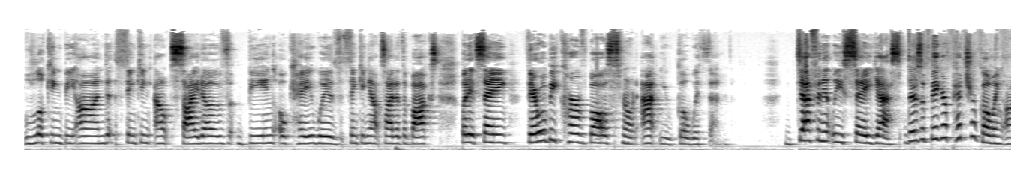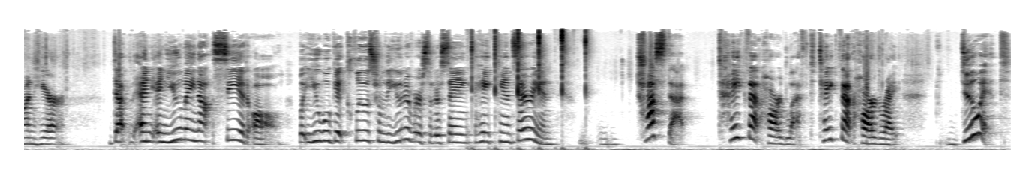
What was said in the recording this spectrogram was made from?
looking beyond, thinking outside of, being okay with thinking outside of the box. But it's saying there will be curveballs thrown at you, go with them. Definitely say yes. There's a bigger picture going on here. De- and, and you may not see it all but you will get clues from the universe that are saying, hey, Cancerian, trust that. Take that hard left, take that hard right. Do it.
